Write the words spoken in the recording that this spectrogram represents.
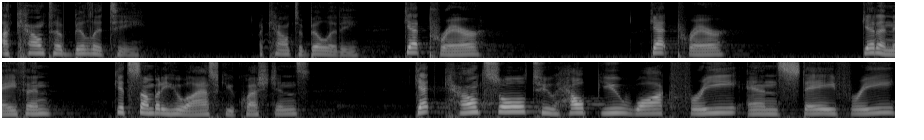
accountability. Accountability. Get prayer. Get prayer. Get a Nathan. Get somebody who will ask you questions. Get counsel to help you walk free and stay free.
